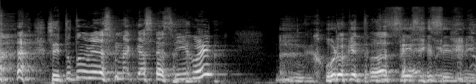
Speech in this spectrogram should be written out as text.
si tú tuvieras una casa así, güey, juro que todas. Sí, sí, güey. sí, sí.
